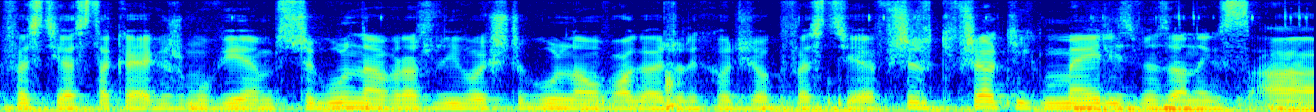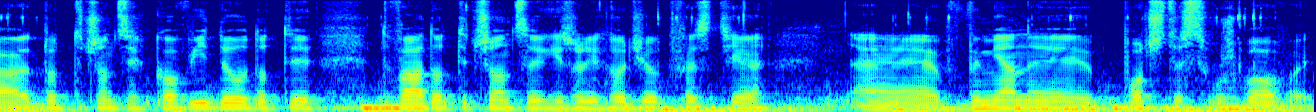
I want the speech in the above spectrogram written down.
kwestia jest taka, jak już mówiłem, szczególna wrażliwość, szczególna uwaga, jeżeli chodzi o kwestie wszelkich, wszelkich maili związanych z A dotyczących COVID-u, doty, dwa dotyczących, jeżeli chodzi o kwestie E, wymiany poczty służbowej.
